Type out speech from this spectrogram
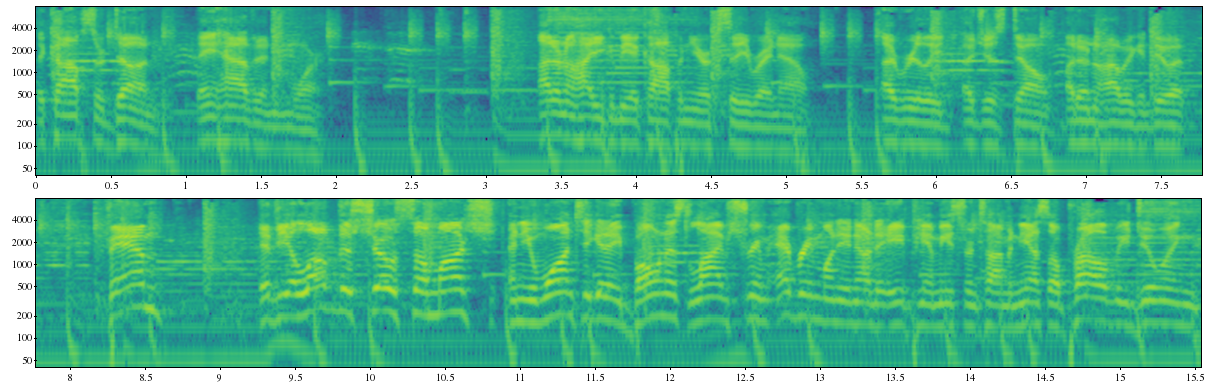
The cops are done. They ain't have it anymore. I don't know how you can be a cop in New York City right now. I really, I just don't. I don't know how we can do it. Fam, if you love this show so much and you want to get a bonus live stream every Monday night at 8 p.m. Eastern Time, and yes, I'll probably be doing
